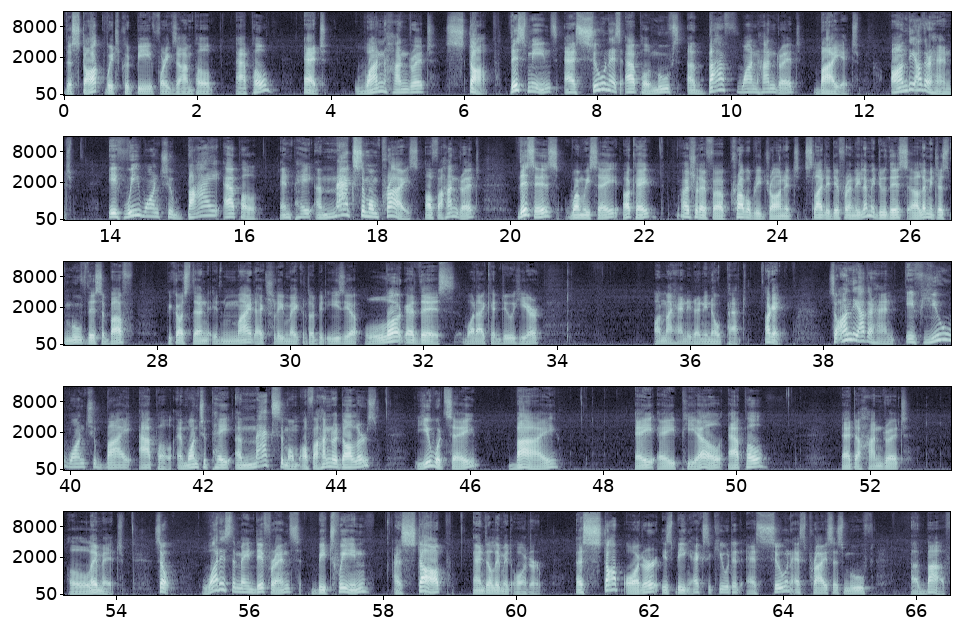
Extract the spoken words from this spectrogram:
the stock, which could be, for example, Apple, at 100 stop. This means as soon as Apple moves above 100, buy it. On the other hand, if we want to buy Apple and pay a maximum price of 100, this is when we say, okay, I should have uh, probably drawn it slightly differently. Let me do this. Uh, let me just move this above because then it might actually make it a little bit easier. Look at this, what I can do here on my handy dandy notepad. Okay, so on the other hand, if you want to buy Apple and want to pay a maximum of $100, you would say buy AAPL Apple at a 100 limit. So, what is the main difference between a stop and a limit order? A stop order is being executed as soon as prices move above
